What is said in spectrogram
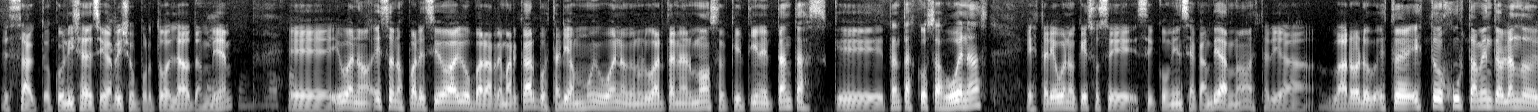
Exacto, colilla de cigarrillo por todos lados también. Sí, sí, exacto. Eh, y bueno, eso nos pareció algo para remarcar, porque estaría muy bueno que en un lugar tan hermoso, que tiene tantas, que- tantas cosas buenas, estaría bueno que eso se, se comience a cambiar, ¿no? Estaría bárbaro. Esto, esto justamente hablando de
